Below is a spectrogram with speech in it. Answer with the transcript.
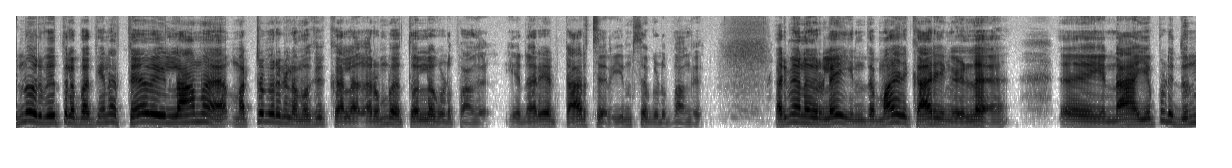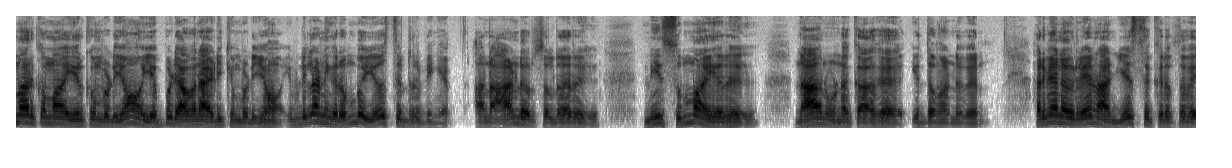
இன்னொரு விதத்தில் பார்த்தீங்கன்னா தேவையில்லாமல் மற்றவர்கள் நமக்கு கல ரொம்ப தொல்லை கொடுப்பாங்க. நிறைய டார்ச்சர் இம்சை கொடுப்பாங்க. அருமையானவர்களே இந்த மாதிரி காரியங்களில் நான் எப்படி துன்மார்க்கமாக இருக்க முடியும்? எப்படி அவனை அடிக்க முடியும்? இப்படிலாம் நீங்கள் ரொம்ப யோசிச்சுட்டு இருப்பீங்க. ஆனால் ஆண்டவர் சொல்கிறாரு நீ சும்மா இரு நான் உனக்காக யுத்தம் ஆண்டுவேன் அருமையானவர்களே நான் இயேசு கிறிஸ்துவை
